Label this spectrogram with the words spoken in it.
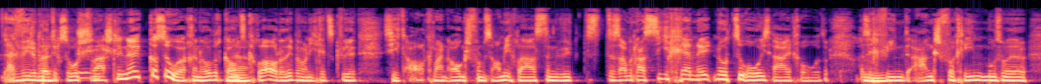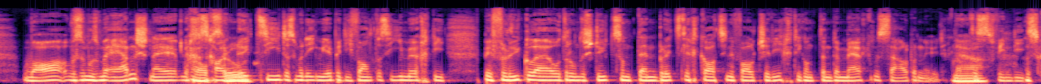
dann würde man natürlich das Osterrestchen nicht suchen, oder? Ganz ja. klar. Oder eben, wenn ich jetzt Gefühl sie hat allgemein Angst vor dem Samichlaus, dann würde der Samichlaus sicher nicht noch zu uns heimkommen, oder? Also mhm. ich finde, Angst vor Kind muss man, also muss man ernst nehmen. Es kann nicht sein, dass man irgendwie eben die Fantasie möchte beflügeln oder unterstützen und dann plötzlich geht es in eine falsche Richtung und dann, dann merkt man es selber nicht. Ich glaube, ja. das finde ich. Also,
